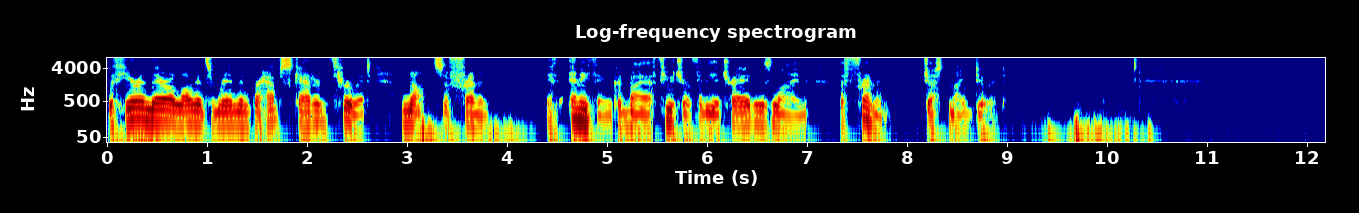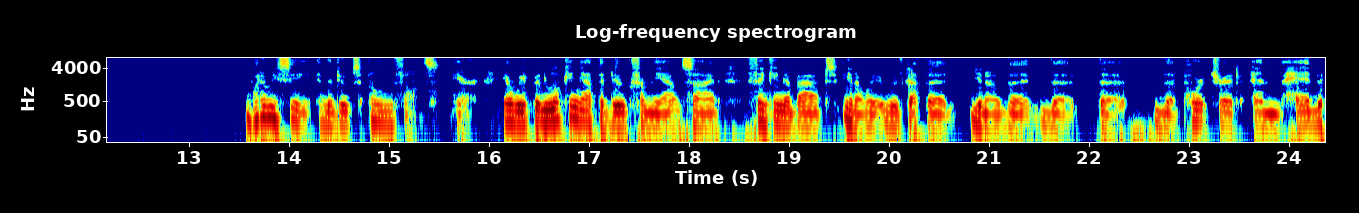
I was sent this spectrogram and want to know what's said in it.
with here and there along its rim, and perhaps scattered through it, knots of Fremen. If anything could buy a future for the Atreides line, the Fremen just might do it. What do we see in the Duke's own thoughts here? You know, we've been looking at the Duke from the outside, thinking about, you know, we, have got the, you know, the the the the portrait and the head,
